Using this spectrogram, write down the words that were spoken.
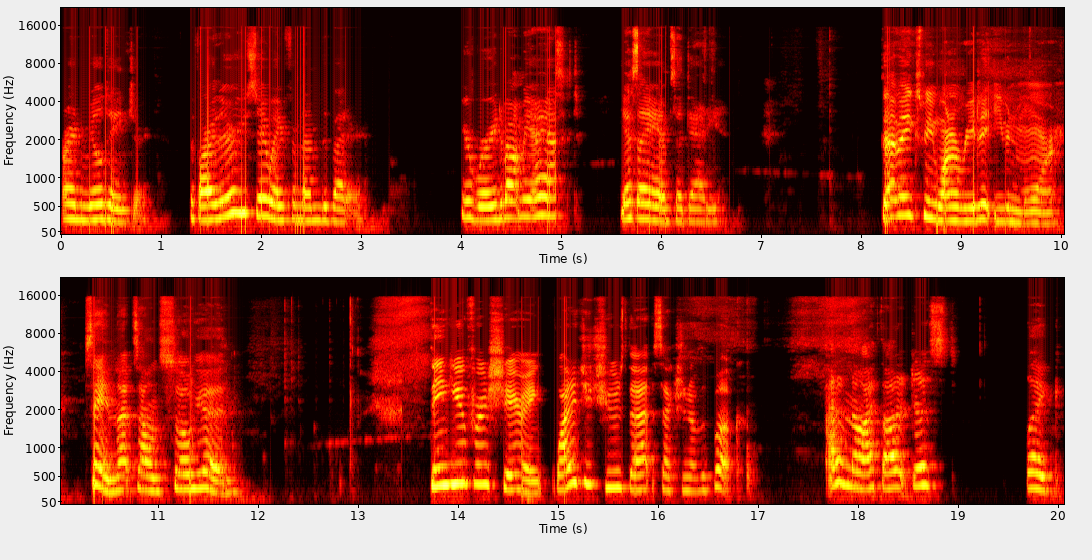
are in real danger. The farther you stay away from them, the better. You're worried about me? I asked. Yes, I am, said Daddy. That makes me want to read it even more. Same, that sounds so good. Thank you for sharing. Why did you choose that section of the book? I don't know, I thought it just, like,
